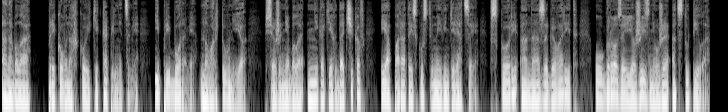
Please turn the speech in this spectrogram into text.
Она была прикована к койке капельницами и приборами, но во рту у нее все же не было никаких датчиков и аппарата искусственной вентиляции. Вскоре она заговорит, угроза ее жизни уже отступила.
